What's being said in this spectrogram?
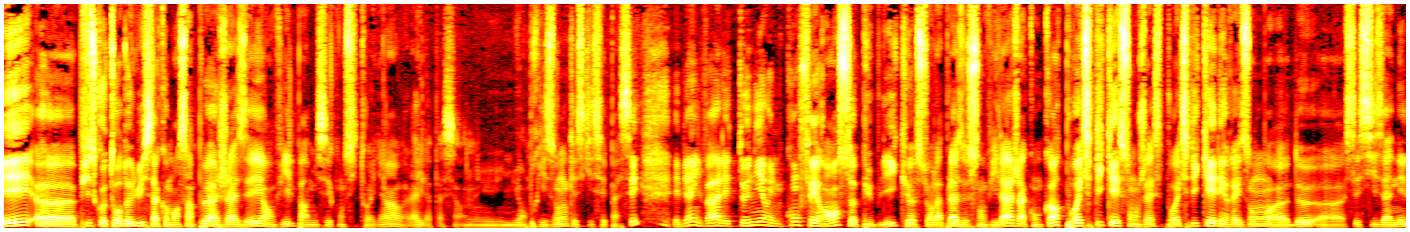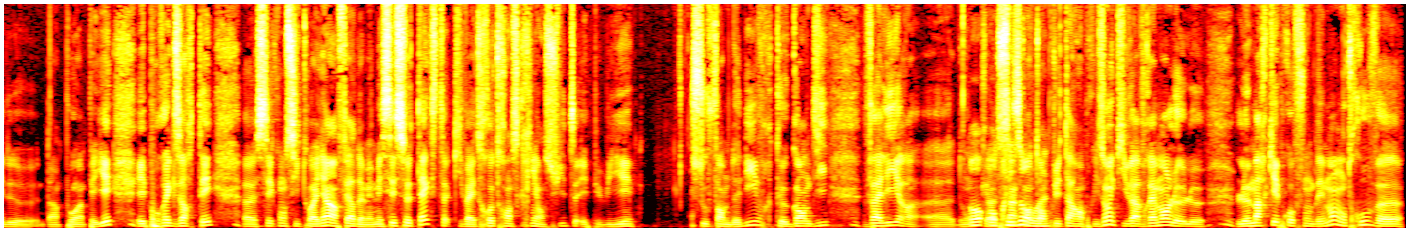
et euh, puisqu'autour de lui ça commence un peu à jaser en ville parmi ses concitoyens, voilà, il a passé un- une nuit en prison, qu'est-ce qui s'est passé? Eh bien, il va aller tenir une conférence publique sur la place de son village à Concorde pour expliquer son geste, pour expliquer les raisons euh, de euh, ces six années d'impôts impayés et pour exhorter euh, ses concitoyens à faire de même. Et c'est ce texte qui va être retranscrit ensuite et publié sous forme de livre que Gandhi va lire euh, donc En- en euh, 50 prison, ans ouais. plus tard en prison et qui va vraiment le, le, le marquer profondément. On trouve euh,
